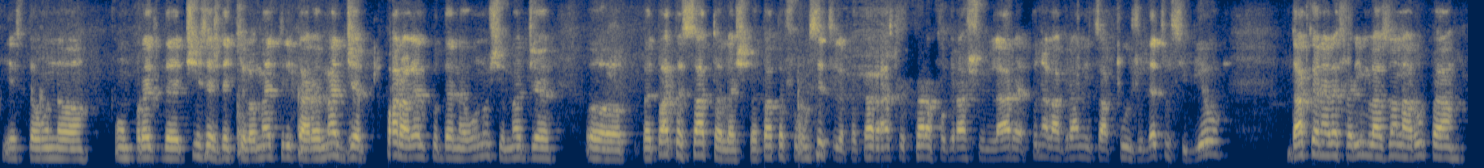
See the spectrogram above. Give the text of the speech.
este un uh, un proiect de 50 de kilometri care merge paralel cu DN1 și merge uh, pe toate satele și pe toate frumusețile pe care astăzi țara Făgrașului le are până la granița cu județul Sibiu. Dacă ne referim la zona Rupea,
